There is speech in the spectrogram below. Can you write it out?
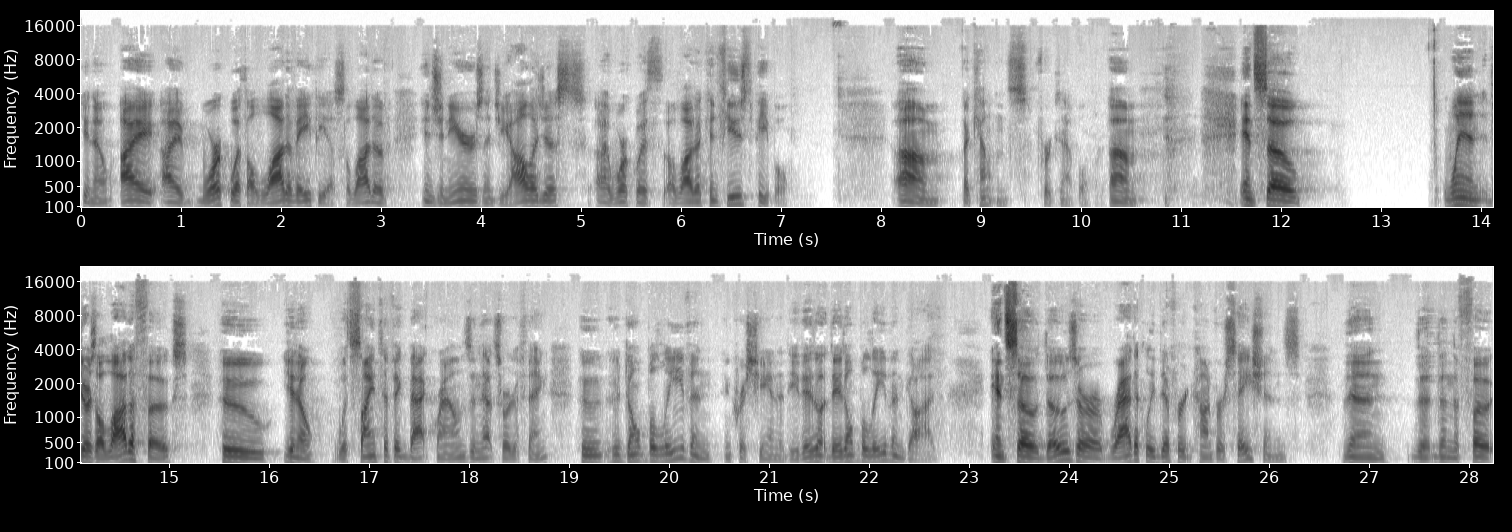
You know, I, I work with a lot of atheists, a lot of engineers and geologists. I work with a lot of confused people, um, accountants, for example. Um, and so when there's a lot of folks who, you know, with scientific backgrounds and that sort of thing, who, who don't believe in, in Christianity. They don't, they don't believe in God. And so those are radically different conversations than the, than the, fo-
